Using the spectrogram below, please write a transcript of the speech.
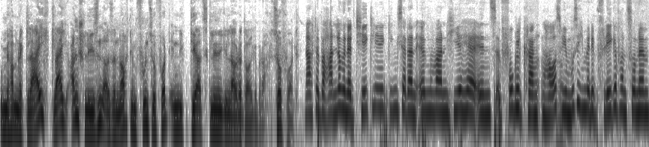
Und wir haben ihn gleich, gleich anschließend, also nach dem Fund, sofort in die Tierarztklinik in Lautertal gebracht. Sofort. Nach der Behandlung in der Tierklinik ging es ja dann irgendwann hierher ins Vogelkrankenhaus. Ja. Wie muss ich mir die Pflege von so einem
